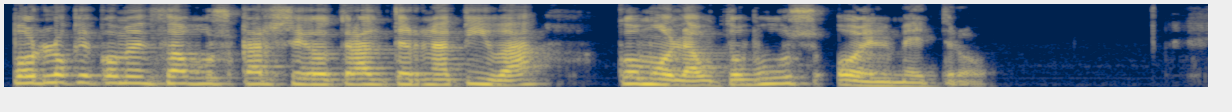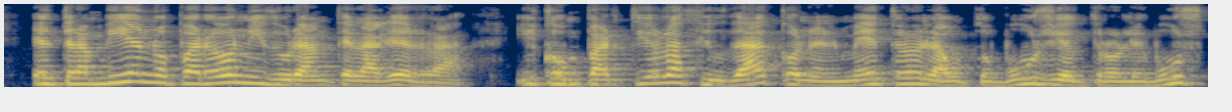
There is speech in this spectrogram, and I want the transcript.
por lo que comenzó a buscarse otra alternativa como el autobús o el metro. El tranvía no paró ni durante la guerra y compartió la ciudad con el metro, el autobús y el trolebús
